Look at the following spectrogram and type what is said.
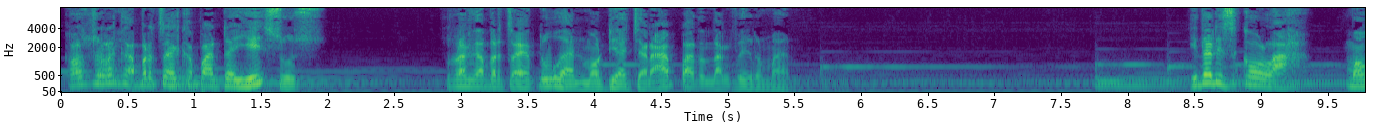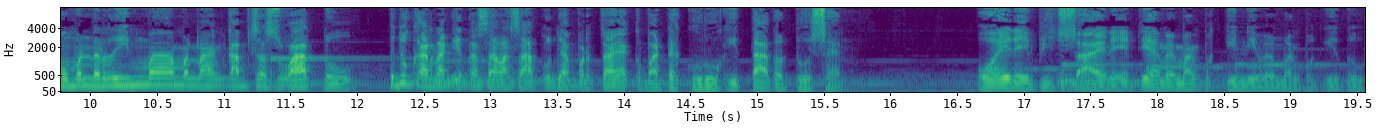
Kalau saudara nggak percaya kepada Yesus, saudara nggak percaya Tuhan, mau diajar apa tentang firman? Kita di sekolah mau menerima, menangkap sesuatu, itu karena kita salah satunya percaya kepada guru kita atau dosen. Oh ini bisa ini, dia memang begini, memang begitu.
